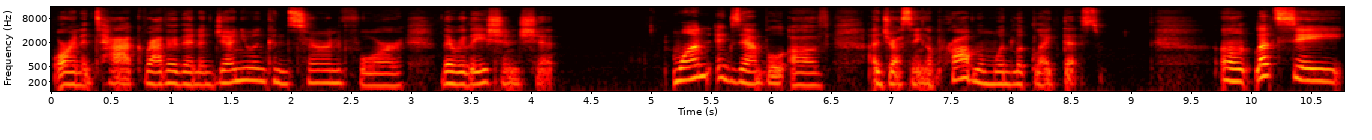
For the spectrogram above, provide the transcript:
or an attack rather than a genuine concern for the relationship. One example of addressing a problem would look like this. Uh, let's say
